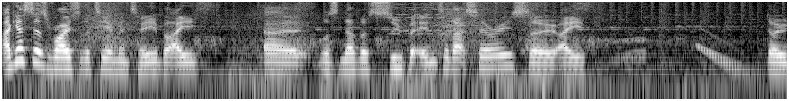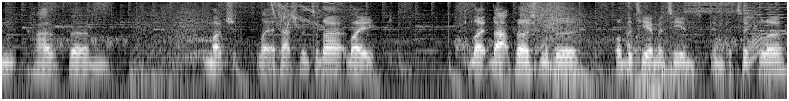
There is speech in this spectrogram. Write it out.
I guess there's Rise of the TMNT, but I uh, was never super into that series, so I don't have um, much like attachment to that. Like, like that version of the of the TMNT in, in particular.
